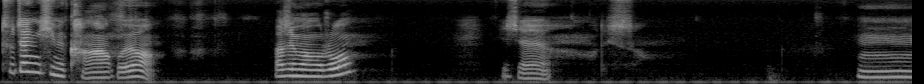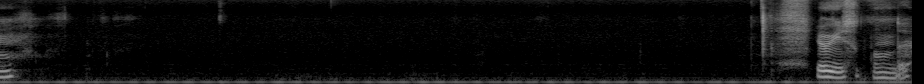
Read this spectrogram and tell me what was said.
투쟁심이 강하고요. 마지막으로 이제 어딨어? 음 여기 있었던데.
